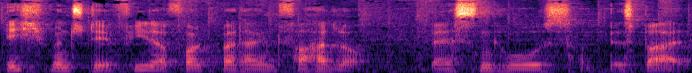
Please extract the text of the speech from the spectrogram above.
Ich wünsche dir viel Erfolg bei deinen Verhandlungen. Besten Gruß und bis bald.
